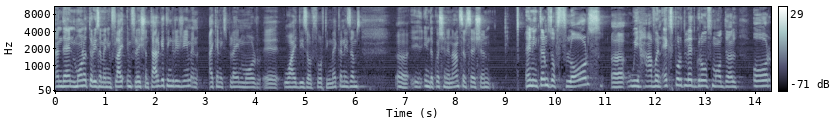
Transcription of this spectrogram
and then monetarism and infl inflation targeting regime, and I can explain more uh, why these are thwarting mechanisms uh, in the question and answer session. And in terms of floors, uh, we have an export-led growth model or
